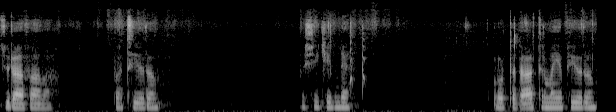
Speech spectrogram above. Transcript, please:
Zürafama batıyorum. Bu şekilde ortada artırma yapıyorum.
